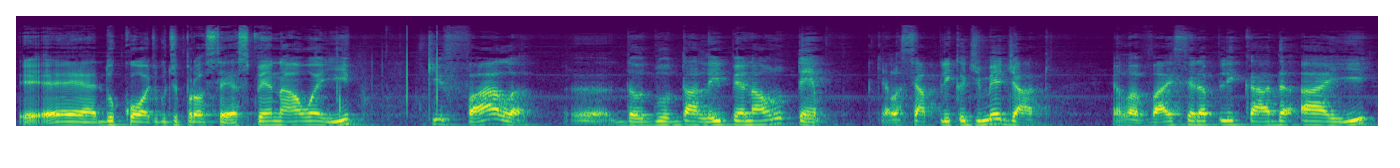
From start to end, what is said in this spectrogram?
é, do Código de Processo Penal aí, que fala é, do, da lei penal no tempo, que ela se aplica de imediato. Ela vai ser aplicada aí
